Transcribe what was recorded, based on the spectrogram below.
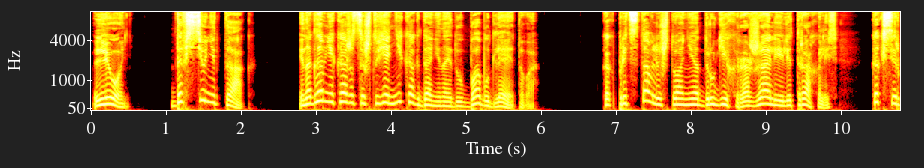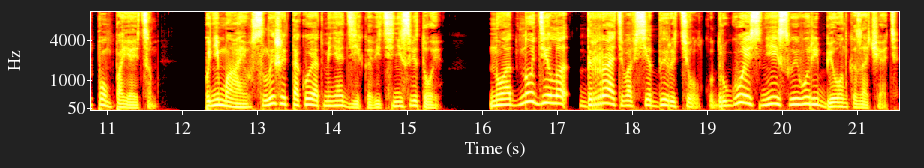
Лень, да все не так. Иногда мне кажется, что я никогда не найду бабу для этого. Как представлю, что они от других рожали или трахались, как серпом по яйцам. Понимаю, слышать такое от меня дико, ведь не святой. Но одно дело драть во все дыры тёлку, другое с ней своего ребенка зачать.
